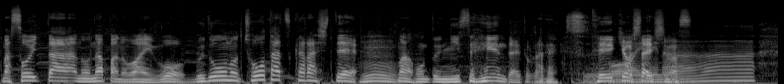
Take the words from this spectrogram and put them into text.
まあ、そういったあのナパのワインをブドウの調達からして、うん。まあ本当に2000円台とかね提供したりします。す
